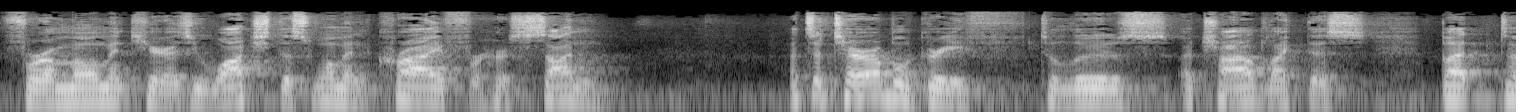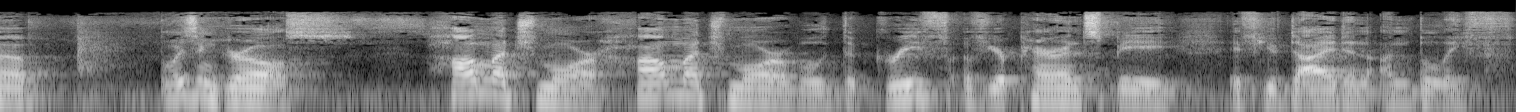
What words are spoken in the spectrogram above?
for a moment here as you watch this woman cry for her son. That's a terrible grief to lose a child like this. But, uh, boys and girls, how much more, how much more will the grief of your parents be if you died in unbelief?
